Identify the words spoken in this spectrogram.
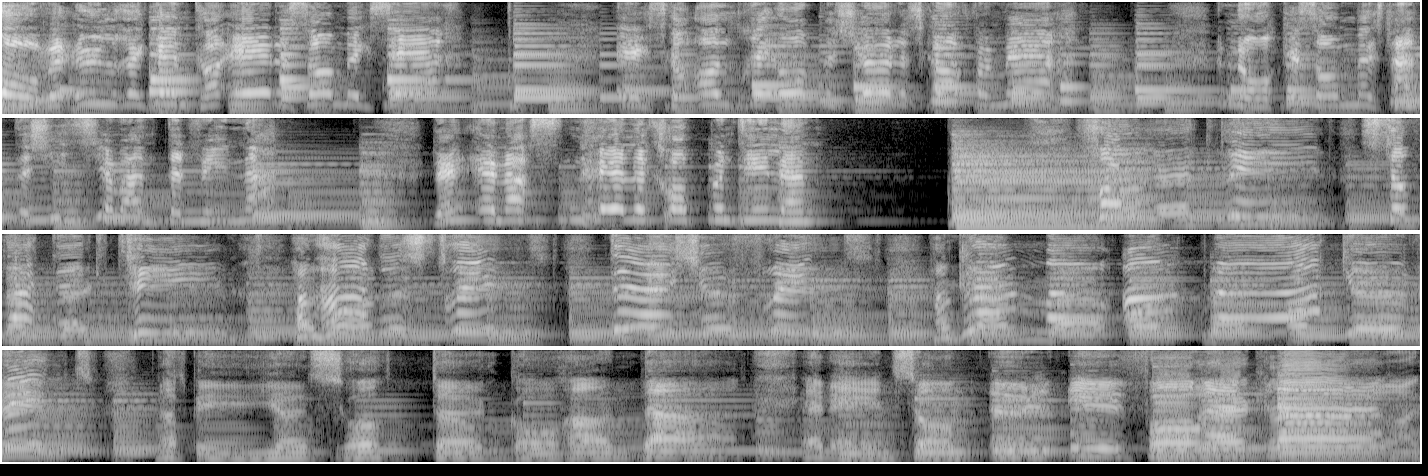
Og ved Ulriken, hva er det som jeg ser? Jeg skal aldri åpne kjøleskapet mer. Noe som jeg slett ikke ventet finne. Det er nesten hele kroppen til en For et liv som detektiv. Han har det stritt, det er ikke fritt. Han glemmer alt med akevitt. Blant byens rotter går han der. En ensom ulv i fåreklær.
